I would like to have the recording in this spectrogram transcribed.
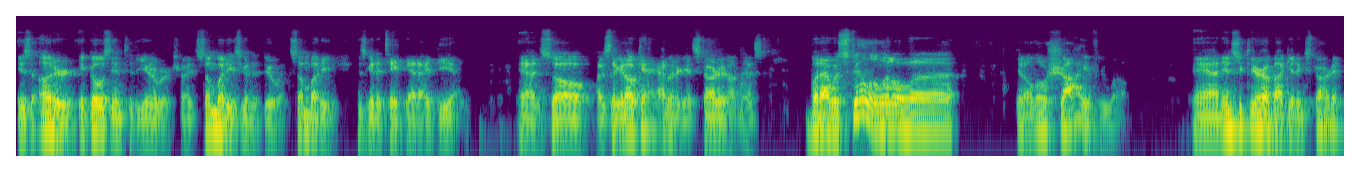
is uttered, it goes into the universe, right? Somebody's going to do it. Somebody is going to take that idea. And so I was thinking, okay, I better get started on this. But I was still a little, uh, you know, a little shy, if you will, and insecure about getting started.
